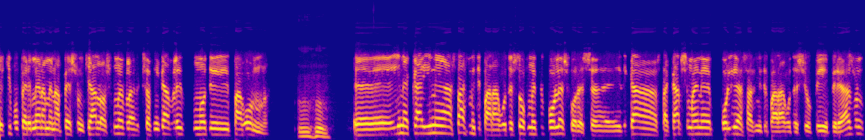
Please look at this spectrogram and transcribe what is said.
εκεί που περιμέναμε να πέσουν κι άλλο, ας πούμε, ξαφνικά βλέπουμε ότι Ε, είναι, είναι αστάθμητοι παράγοντες, το έχουμε πει πολλές φορές. Ε, ειδικά στα κάψιμα είναι πολύ αστάθμητοι παράγοντες οι οποίοι επηρεάζουν.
